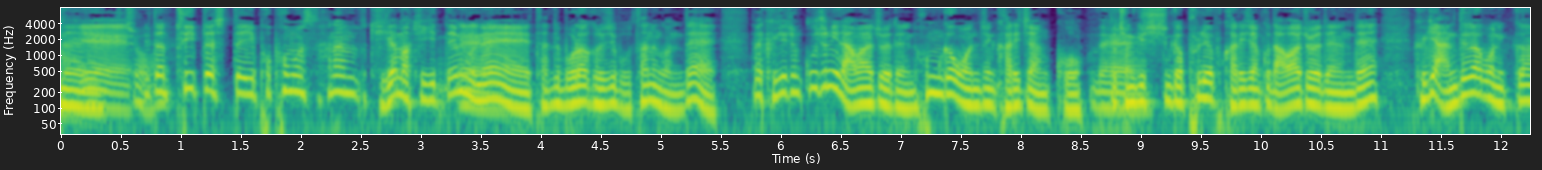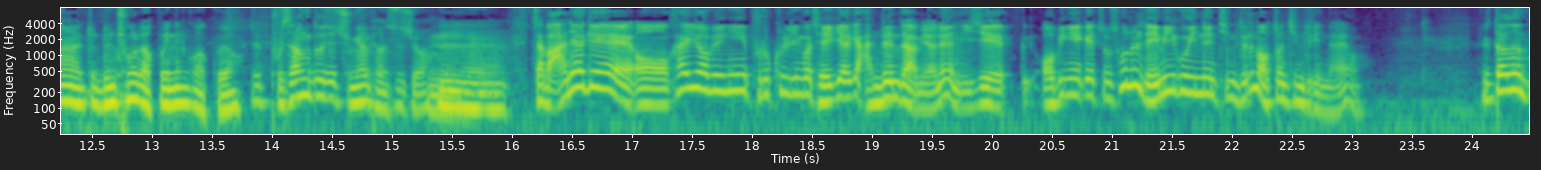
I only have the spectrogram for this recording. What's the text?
네. 예. 그렇죠. 일단 투입됐을 때 이 퍼포먼스 하나는 또 기가 막히기 때문에 다들 뭐라 그러지 못하는 건데 그게 좀 꾸준히 나와줘야 되는 홈과 원정 가리지 않고 네. 또 정규 시즌과 플레이오프 가리지 않고 나와줘야 되는데 그게 안 되다 보니까 좀 눈총을 받고 있는 것 같고요. 부상도 이제 중요한 변수죠. 음. 자, 만약에 어 카이리 어빙이 브루클린과 재계약이 안 된다면은 이제 그 어빙에게 좀 손을 내밀고 있는 팀들은 어떤 팀들이 있나요? 일단은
